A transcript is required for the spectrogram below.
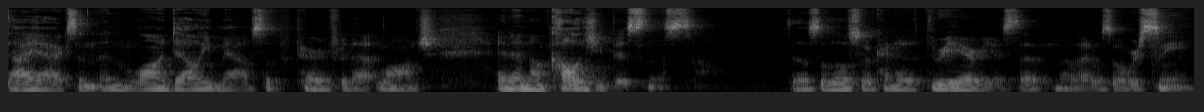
Dyax and, and lanadelumab, so preparing for that launch. And then oncology business. Those are those are kind of the three areas that, that I was overseeing.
